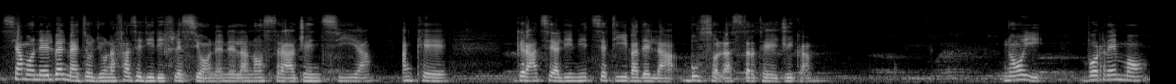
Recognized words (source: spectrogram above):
Siamo nel bel mezzo di una fase di riflessione nella nostra agenzia, anche grazie all'iniziativa della bussola strategica. Noi vorremmo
